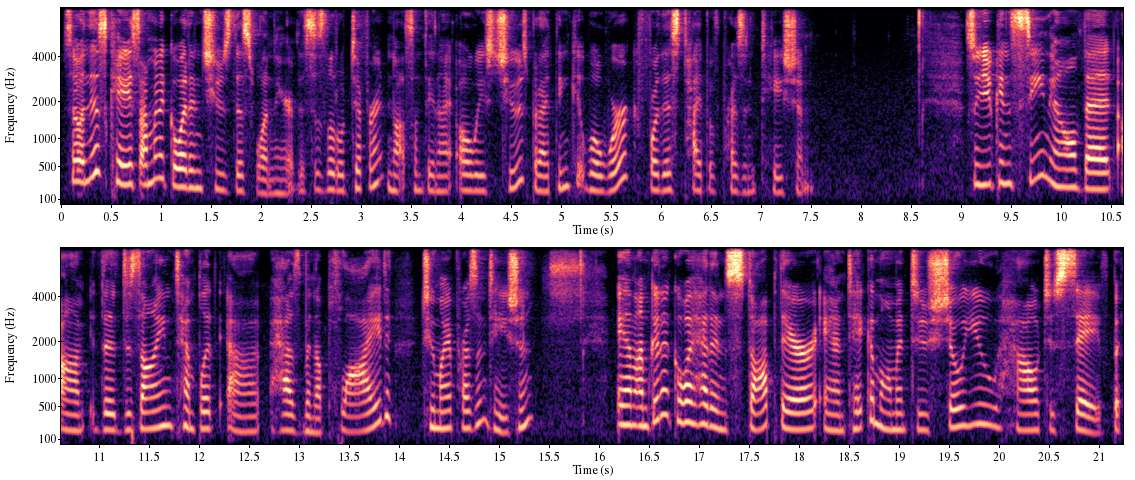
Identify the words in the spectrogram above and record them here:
So in this case, I'm going to go ahead and choose this one here. This is a little different, not something I always choose, but I think it will work for this type of presentation. So you can see now that um, the design template uh, has been applied to my presentation. And I'm going to go ahead and stop there and take a moment to show you how to save. But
